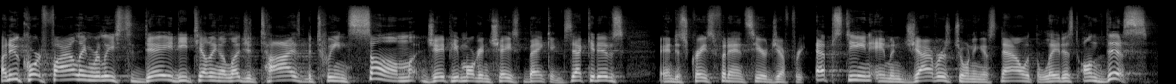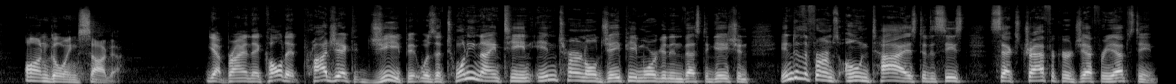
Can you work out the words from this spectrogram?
a new court filing released today detailing alleged ties between some JP Morgan Chase Bank executives and disgraced financier Jeffrey Epstein. Eamon Javers joining us now with the latest on this ongoing saga. Yeah, Brian, they called it Project Jeep. It was a 2019 internal JP Morgan investigation into the firm's own ties to deceased sex trafficker Jeffrey Epstein.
